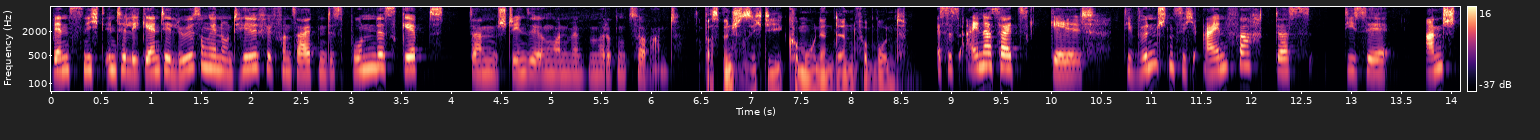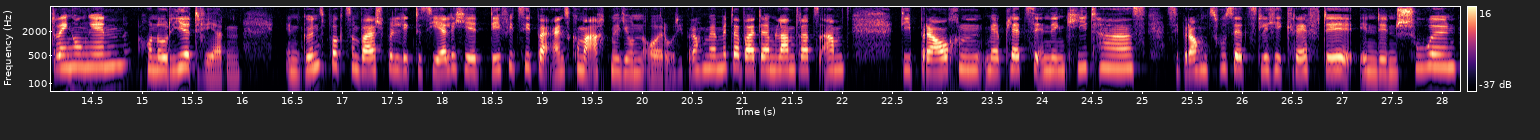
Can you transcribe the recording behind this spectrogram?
wenn es nicht intelligente Lösungen und Hilfe von Seiten des Bundes gibt, dann stehen sie irgendwann mit dem Rücken zur Wand. Was wünschen sich die Kommunen denn vom Bund? Es ist einerseits Geld. Die wünschen sich einfach, dass diese Anstrengungen honoriert werden. In Günzburg zum Beispiel liegt das jährliche Defizit bei 1,8 Millionen Euro. Die brauchen mehr Mitarbeiter im Landratsamt, die brauchen mehr Plätze in den Kitas, sie brauchen zusätzliche Kräfte in den Schulen,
